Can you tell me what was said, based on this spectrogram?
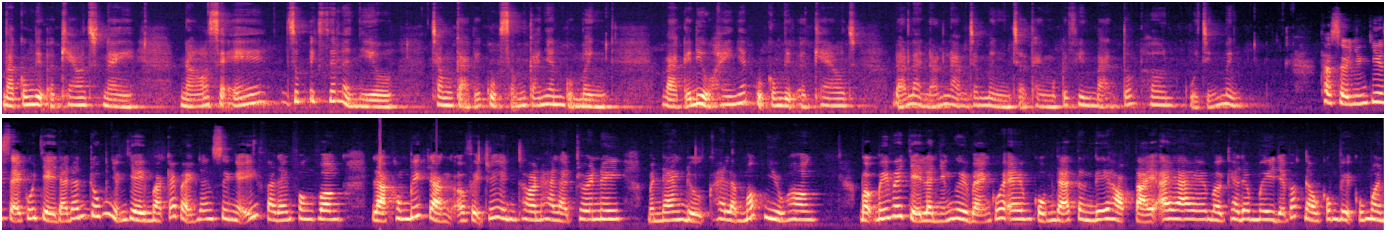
Và công việc account này nó sẽ giúp ích rất là nhiều trong cả cái cuộc sống cá nhân của mình. Và cái điều hay nhất của công việc account đó là nó làm cho mình trở thành một cái phiên bản tốt hơn của chính mình Thật sự những chia sẻ của chị đã đánh trúng những gì mà các bạn đang suy nghĩ và đang phân vân là không biết rằng ở vị trí intern hay là trainee mình đang được hay là mất nhiều hơn. Bật bí với chị là những người bạn của em cũng đã từng đi học tại AIM Academy để bắt đầu công việc của mình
